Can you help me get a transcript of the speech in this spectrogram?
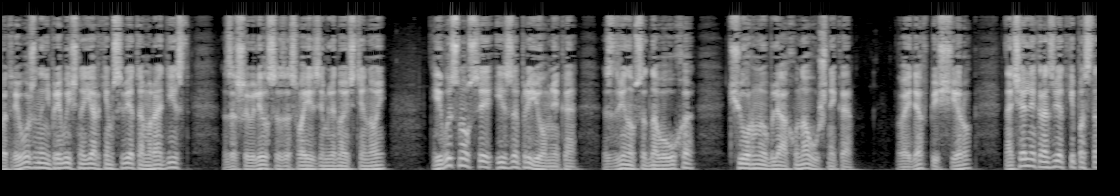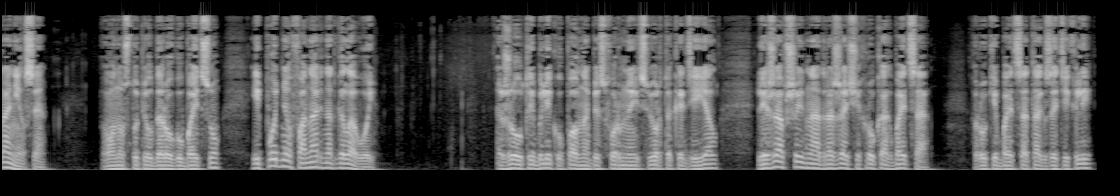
Потревоженный непривычно ярким светом радист зашевелился за своей земляной стеной и высунулся из-за приемника, сдвинув с одного уха черную бляху наушника. Войдя в пещеру, начальник разведки посторонился. Он уступил дорогу бойцу и поднял фонарь над головой. Желтый блик упал на бесформенный сверток одеял, лежавший на дрожащих руках бойца. Руки бойца так затекли,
